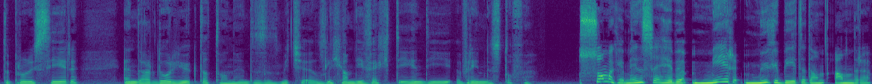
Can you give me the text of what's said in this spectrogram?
te produceren. En daardoor jeukt dat dan. Hè. Dus een beetje ons lichaam die vecht tegen die vreemde stoffen. Sommige mensen hebben meer muggenbeten dan anderen.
